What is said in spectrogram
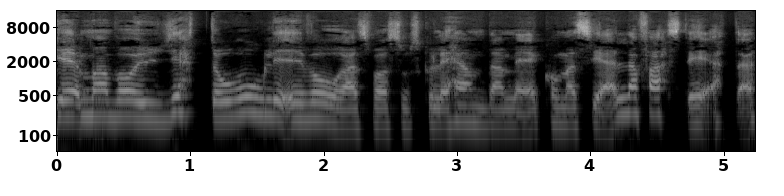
eh, man var ju jätteorolig i våras vad som skulle hända med kommersiella fastigheter.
